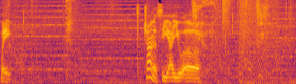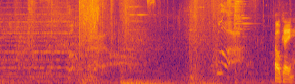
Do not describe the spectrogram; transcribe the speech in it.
Wait. I'm trying to see how you, uh... Okay.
